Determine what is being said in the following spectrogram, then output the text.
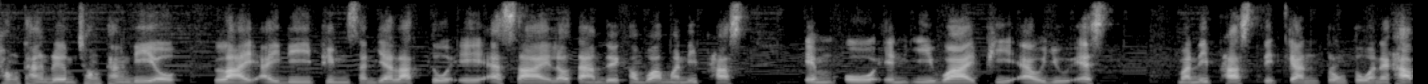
ช่องทางเดิมช่องทางเดียว Line ID พิมพ์สัญญลักษณ์ตัว A S I แล้วตามด้วยคำว่า Money Plus M O N E Y P L U S Money Plus ติดกันตรงตัวนะครับ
